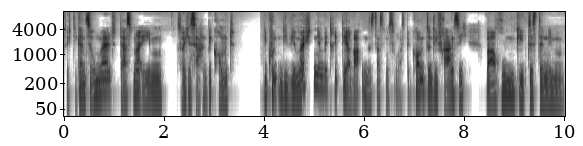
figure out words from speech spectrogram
durch die ganze Umwelt, dass man eben solche Sachen bekommt die Kunden, die wir möchten im Betrieb, die erwarten das, dass man sowas bekommt und die fragen sich, warum geht es denn im,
